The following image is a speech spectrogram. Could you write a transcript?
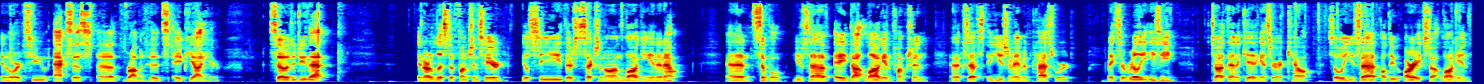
in order to access uh, Robinhood's API here. So to do that, in our list of functions here, you'll see there's a section on logging in and out. And simple, you just have a .login function and accepts a username and password. Makes it really easy to authenticate against your account. So we'll use that. I'll do rh.login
